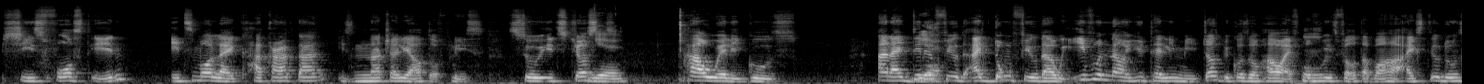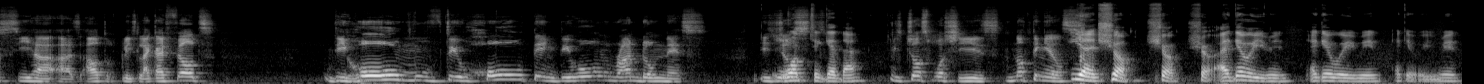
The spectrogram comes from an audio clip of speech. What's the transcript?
she's forced in. It's more like her character is naturally out of place. So it's just Yeah. How well it goes. And I didn't Yeah. feel that I don't feel that way. Even now you telling me, just because of how I've Mm. always felt about her, I still don't see her as out of place. Like I felt the whole move, the whole thing, the whole randomness is Work just together. it's just what she is. Nothing else. Yeah, sure, sure, sure. I get what you mean. I get what you mean. I get what you mean.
